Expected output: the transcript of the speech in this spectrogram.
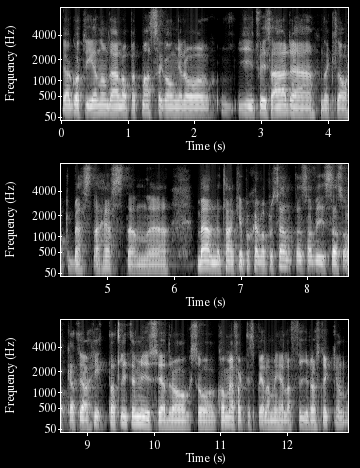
jag har gått igenom det här loppet massa gånger och givetvis är det den klart bästa hästen. Eh, Men med tanke på själva procenten som visas och att jag har hittat lite mysiga drag så kommer jag faktiskt spela med hela fyra stycken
